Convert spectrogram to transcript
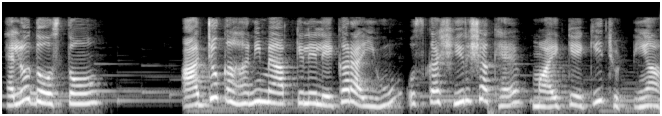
हेलो दोस्तों, आज जो कहानी मैं आपके लिए लेकर आई हूँ, उसका शीर्षक है मायके की छुट्टियाँ।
